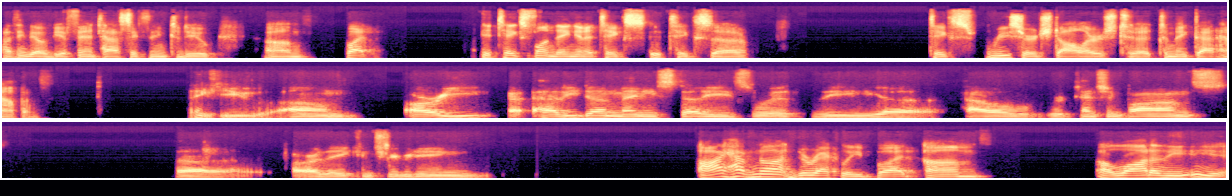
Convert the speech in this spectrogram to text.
I think that would be a fantastic thing to do. Um, but it takes funding and it takes it takes uh, takes research dollars to to make that happen. Thank you. Um, are you have you done many studies with the uh, how retention ponds uh, are they contributing? I have not directly, but um, a lot of the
